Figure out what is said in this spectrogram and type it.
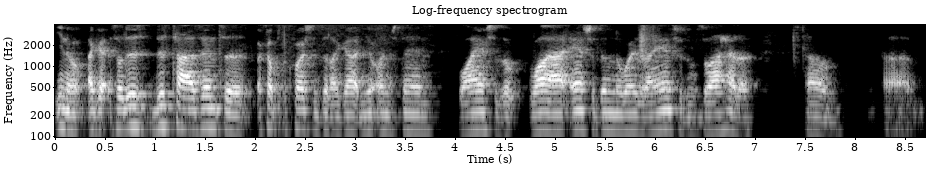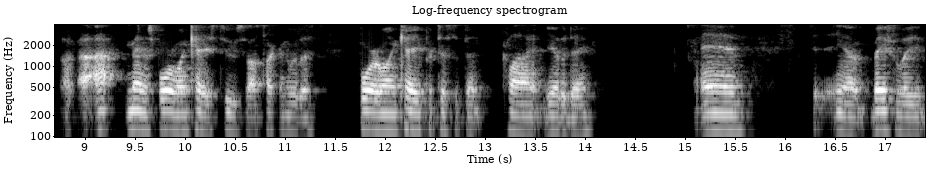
you know, I got so this this ties into a couple of questions that I got, and you'll understand why I answered the, why I answered them the way that I answered them. So I had a um, uh, I, I manage 401ks too, so I was talking with a 401k participant client the other day, and you know, basically,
